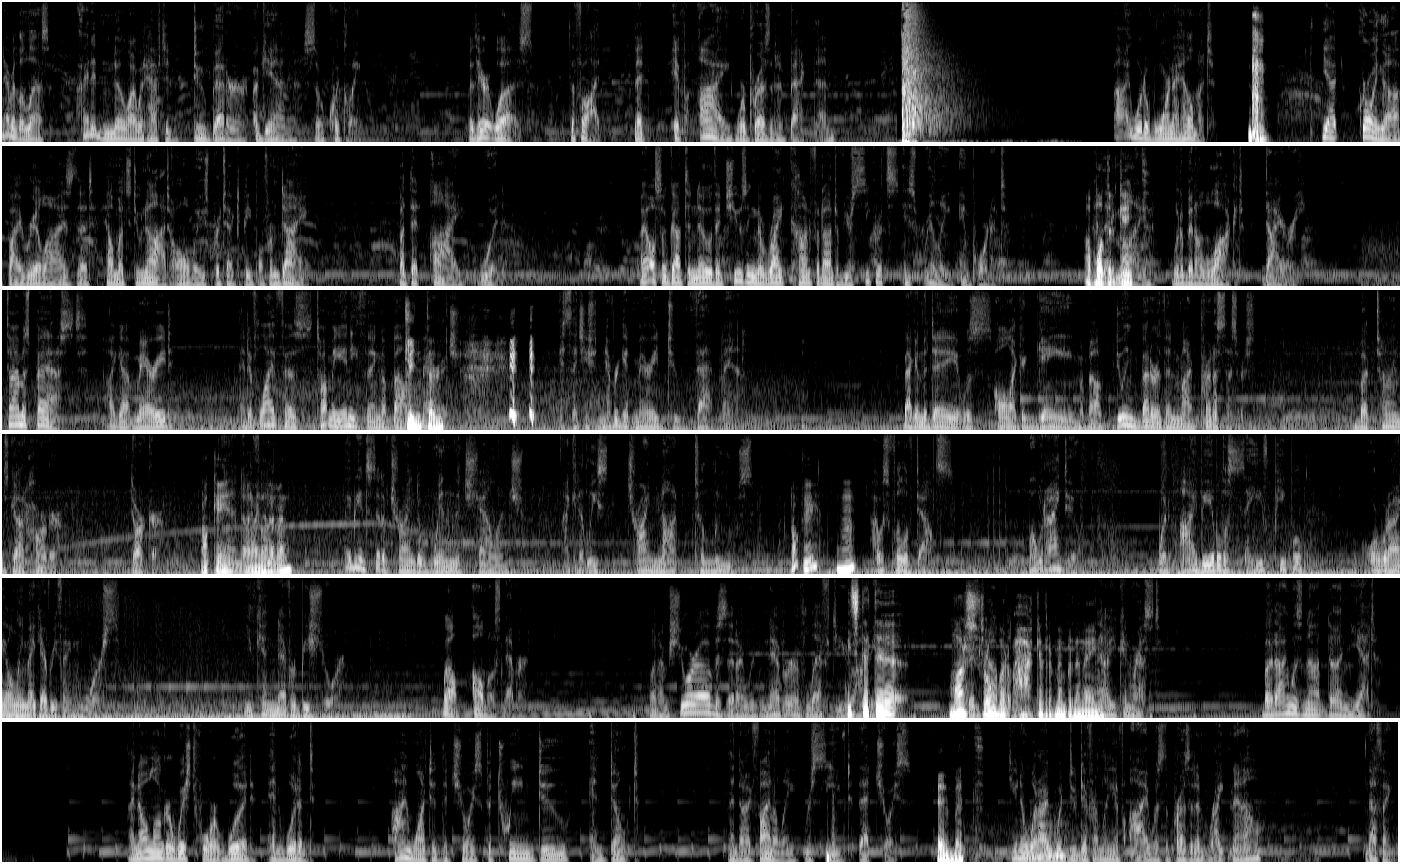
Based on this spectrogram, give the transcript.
Nevertheless, I didn't know I would have to do better again so quickly. But here it was the thought that if I were president back then, I would have worn a helmet. Yet, growing up, I realized that helmets do not always protect people from dying, but that I would. I also got to know that choosing the right confidant of your secrets is really important. A Watergate. mine would have been a locked diary. Time has passed. I got married, and if life has taught me anything about Clinton. marriage, it's that you should never get married to that man. Back in the day, it was all like a game about doing better than my predecessors. But times got harder, darker. Okay, And I 9-11. Maybe instead of trying to win the challenge, I could at least try not to lose. Okay. hmm I was full of doubts. What would I do? Would I be able to save people? Or would I only make everything worse? You can never be sure. Well, almost never. What I'm sure of is that I would never have left you. It's that the uh, Mars Good rover. Ah, I can't remember the name. Now you can rest. But I was not done yet. I no longer wished for would and wouldn't. I wanted the choice between do and don't. And I finally received that choice. Helmet. Do you know what I would do differently if I was the president right now? Nothing.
